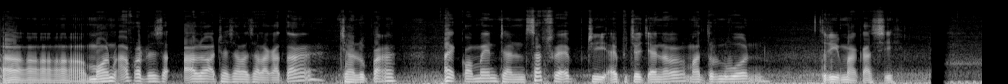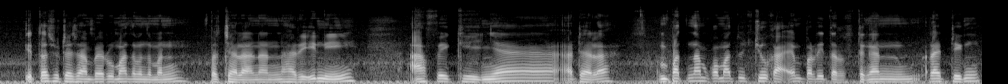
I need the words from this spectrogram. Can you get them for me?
uh, mohon maaf kalau ada salah-salah kata. Jangan lupa like, komen, dan subscribe di Abijo channel. Matur nuwun. Terima kasih. Kita sudah sampai rumah teman-teman. Perjalanan hari ini AVG nya adalah 46,7 km per liter dengan reading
